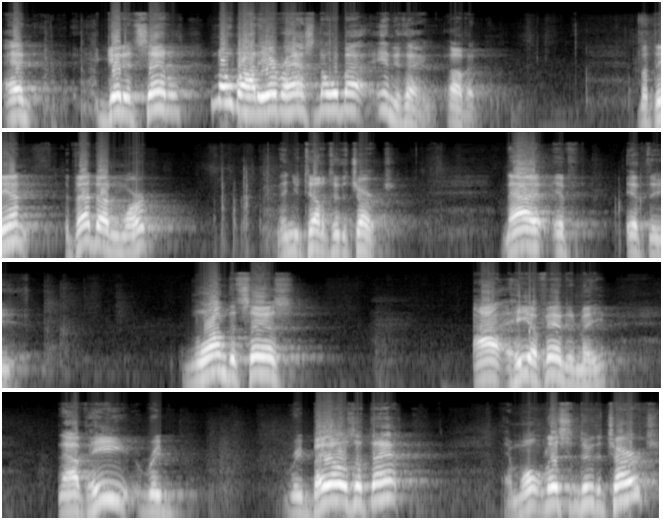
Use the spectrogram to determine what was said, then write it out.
and get it settled. Nobody ever has to know about anything of it. But then, if that doesn't work, then you tell it to the church. Now, if if the one that says I, he offended me, now if he re, rebels at that and won't listen to the church,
